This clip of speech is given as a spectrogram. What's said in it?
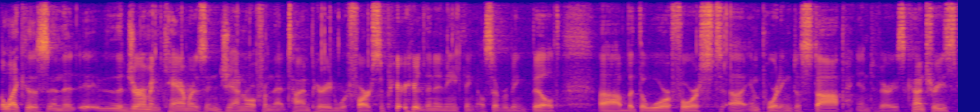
Leicas and the, the, German cameras in general from that time period were far superior than anything else ever being built. Uh, but the war forced uh, importing to stop into various countries.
